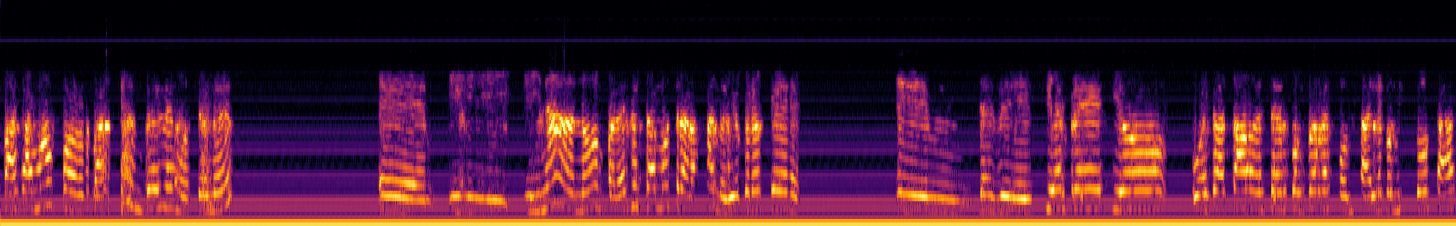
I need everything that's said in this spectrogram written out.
pasamos por bastantes emociones. Eh, y, y nada, ¿no? Para eso estamos trabajando. Yo creo que eh, desde siempre he sido o he tratado de ser súper responsable con mis cosas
